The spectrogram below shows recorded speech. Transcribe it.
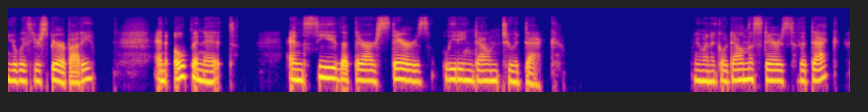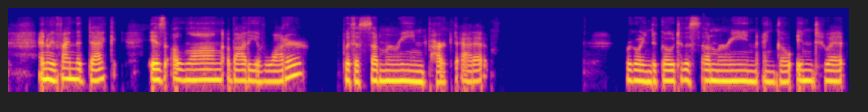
you're with your spirit body. and open it and see that there are stairs leading down to a deck. We want to go down the stairs to the deck, and we find the deck is along a body of water with a submarine parked at it. We're going to go to the submarine and go into it.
